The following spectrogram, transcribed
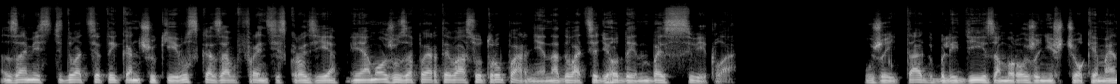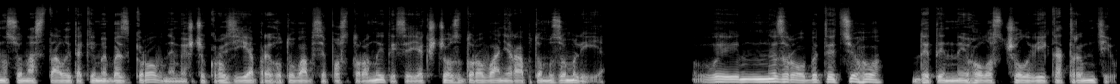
Замість двадцяти канчуків, сказав Френсіс Кроз'є, я можу заперти вас у трупарні на двадцять годин без світла. Уже й так бліді заморожені щоки Менсона стали такими безкровними, що Крозія приготувався посторонитися, якщо здоровань раптом зомліє. Ви не зробите цього, дитинний голос чоловіка тремтів.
